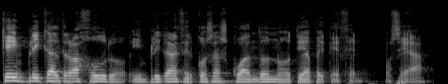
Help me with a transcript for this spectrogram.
¿Qué implica el trabajo duro? Implica hacer cosas cuando no te apetecen. O sea,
